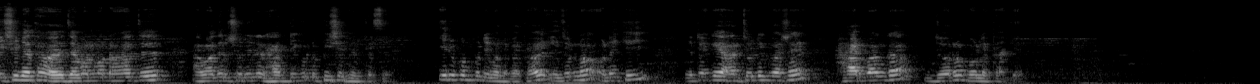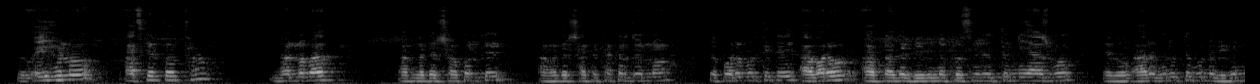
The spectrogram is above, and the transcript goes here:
বেশি ব্যথা হয়, যেমন মনে হয় যে আমাদের শরীরের হাড্ডিগুলো পিষে ফেলতেছে। এরকম পরিমাণে ব্যথা হয় এই জন্য অনেকেই এটাকে আঞ্চলিক ভাষায় হাড় ভাঙ্গা জ্বরও বলে থাকে। তো এই হলো আজকের তথ্য। ধন্যবাদ আপনাদের সকলকে আমাদের সাথে থাকার জন্য। তো পরবর্তীতে আবারও আপনাদের বিভিন্ন প্রশ্নের উত্তর নিয়ে আসব এবং আরও গুরুত্বপূর্ণ বিভিন্ন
